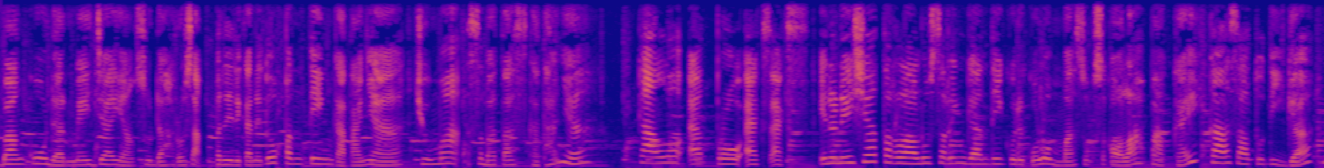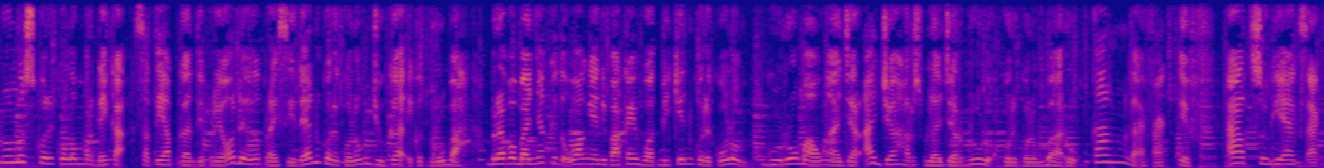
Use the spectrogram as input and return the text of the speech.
bangku dan meja yang sudah rusak. Pendidikan itu penting katanya, cuma sebatas katanya. Kalau at ProXX, Indonesia terlalu sering ganti kurikulum masuk sekolah pakai K13 lulus kurikulum merdeka. Setiap ganti periode, presiden kurikulum juga ikut berubah. Berapa banyak itu uang yang dipakai buat bikin kurikulum? Guru mau ngajar aja harus belajar dulu kurikulum baru. Kan nggak efektif. At Sugi XX,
